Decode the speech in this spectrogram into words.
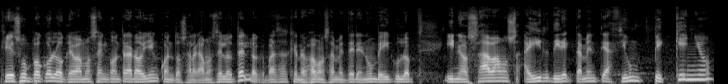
Que es un poco lo que vamos a encontrar hoy en cuanto salgamos del hotel. Lo que pasa es que nos vamos a meter en un vehículo y nos vamos a ir directamente hacia un pequeño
